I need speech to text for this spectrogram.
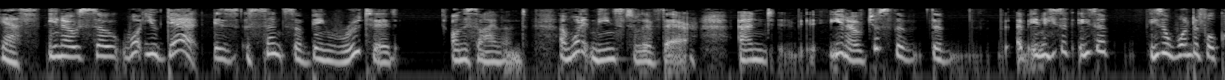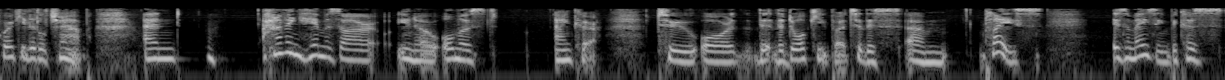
Yes. You know so what you get is a sense of being rooted on this island and what it means to live there. And, you know, just the, the, I mean, he's a, he's a, he's a wonderful, quirky little chap. And having him as our, you know, almost anchor to, or the, the doorkeeper to this um, place is amazing because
